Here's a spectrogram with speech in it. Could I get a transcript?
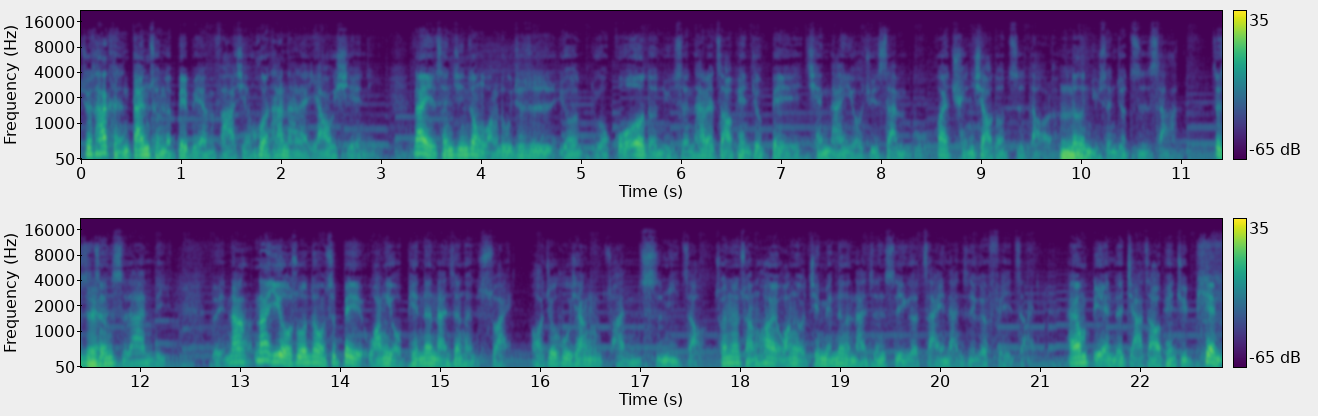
就他可能单纯的被别人发现，或者他拿来要挟你。那也曾经这种网络，就是有有国二的女生，她的照片就被前男友去散布，后来全校都知道了，那个女生就自杀，这是真实的案例。对，那那也有说那种是被网友骗，那男生很帅哦，就互相传私密照，传传传，后来网友见面，那个男生是一个宅男，是一个肥宅，他用别人的假照片去骗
